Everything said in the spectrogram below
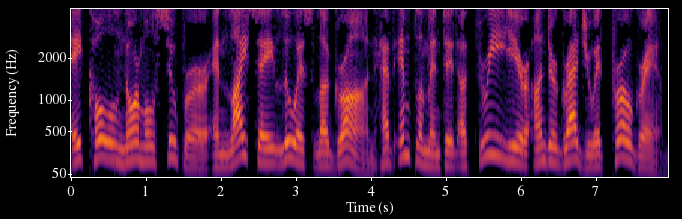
École Normale Supérieure and Lycée Louis Le Grand have implemented a three-year undergraduate program,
